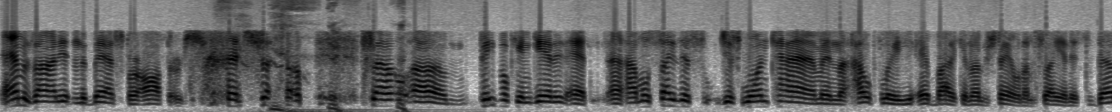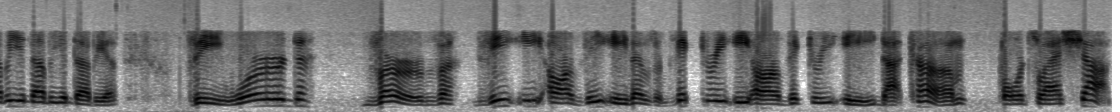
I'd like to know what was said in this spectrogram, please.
Amazon isn't the best for authors, so so um, people can get it at. Uh, I'm gonna say this just one time, and hopefully everybody can understand what I'm saying. It's www. The word verve v e r v e. Those are victory e r victory e dot com forward slash shop.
